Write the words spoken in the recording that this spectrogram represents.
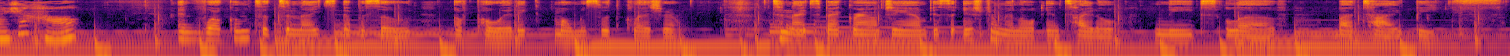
晚上好。 and welcome to tonight's episode of Poetic Moments with Pleasure. Tonight's background jam is an instrumental entitled Needs Love by Ty Beats.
